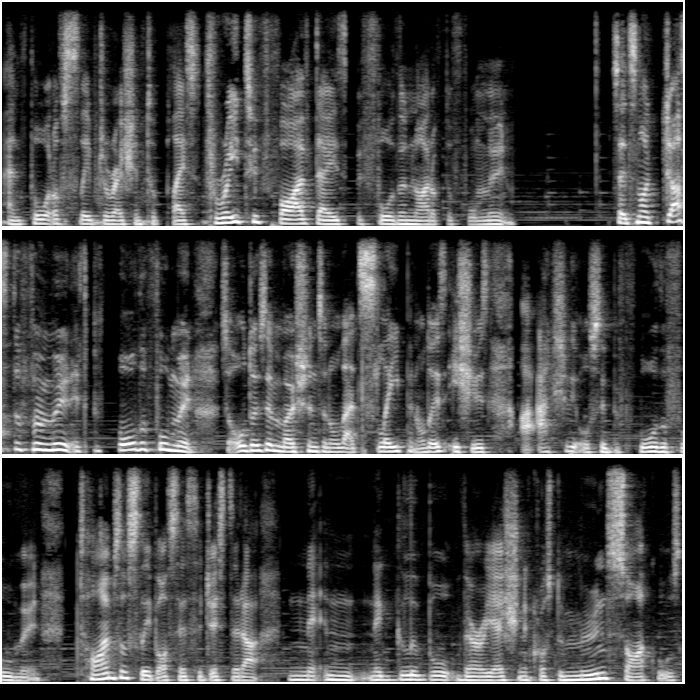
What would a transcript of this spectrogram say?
and thought of sleep duration took place three to five days before the night of the full moon. So it's not just the full moon, it's before the full moon. So all those emotions and all that sleep and all those issues are actually also before the full moon. Times of sleep also suggested a ne- negligible variation across the moon cycles.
